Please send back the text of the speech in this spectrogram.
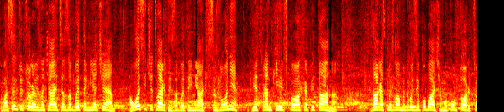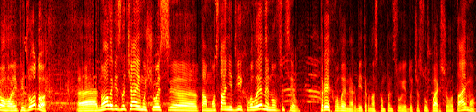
Василь Цюцюра відзначається забитим м'ячем. А ось і четвертий забитий м'яч в сезоні від франківського капітана. Зараз ми з вами, друзі, побачимо повтор цього епізоду. Е, ну, але відзначаємо, що ось е, там останні дві хвилини. Ну, всів Три хвилини арбітр у нас компенсує до часу першого тайму.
